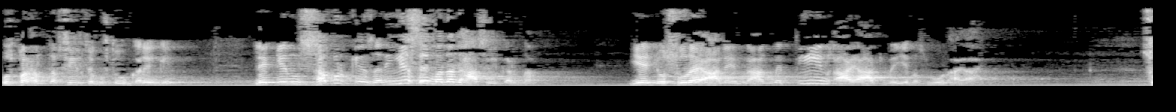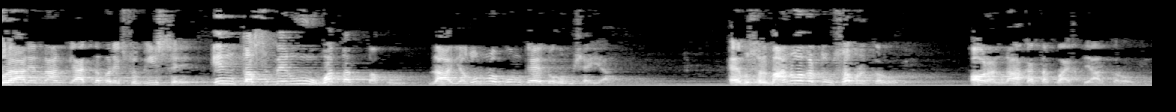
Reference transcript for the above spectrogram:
اس پر ہم تفصیل سے گفتگو کریں گے۔ لیکن صبر کے ذریعے سے مدد حاصل کرنا۔ یہ جو سورہ آل عمران میں تین آیات میں یہ مضمون آیا ہے۔ سورہ آل عمران کی آیت نمبر ایک سو بیس سے، ان تصویروں و تتقو لا یغر کم کہ دہم شیا اے مسلمانوں، اگر تم صبر کرو گے اور اللہ کا تقوی اختیار کرو گے،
